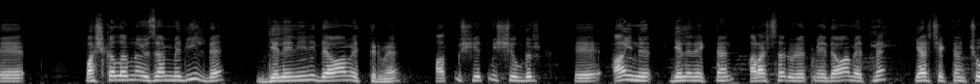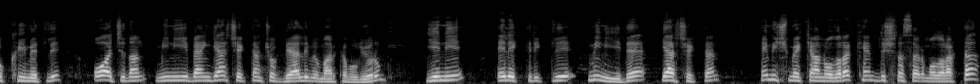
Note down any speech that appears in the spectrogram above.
e, başkalarına özenme değil de geleneğini devam ettirme, 60-70 yıldır e, aynı gelenekten araçlar üretmeye devam etme gerçekten çok kıymetli. O açıdan Mini'yi ben gerçekten çok değerli bir marka buluyorum. Yeni elektrikli Mini'yi de gerçekten hem iç mekanı olarak hem dış tasarım olarak da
